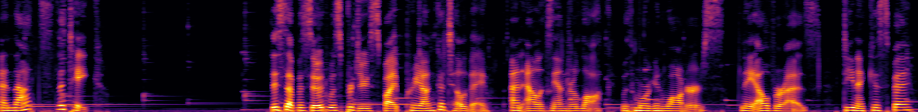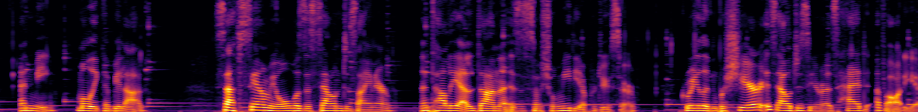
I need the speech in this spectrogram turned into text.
And that's the take. This episode was produced by Priyanka Tilve and Alexandra Locke with Morgan Waters, Ney Alvarez, Dina Kesbeh, and me, Malika Bilal. Saf Samuel was a sound designer, and Talia Aldana is a social media producer. Graelyn Brashear is Al Jazeera's head of audio.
